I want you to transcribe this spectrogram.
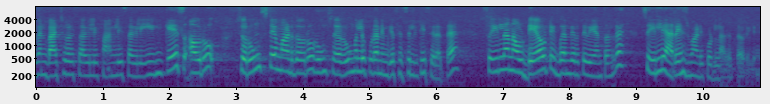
ಈವನ್ ಬ್ಯಾಚುಲರ್ಸ್ ಆಗಲಿ ಫ್ಯಾಮಿಲೀಸ್ ಆಗಲಿ ಇನ್ ಕೇಸ್ ಅವರು ಸೊ ರೂಮ್ ಸ್ಟೇ ಮಾಡಿದವರು ರೂಮ್ ರೂಮಲ್ಲೂ ಕೂಡ ನಿಮಗೆ ಫೆಸಿಲಿಟೀಸ್ ಇರುತ್ತೆ. ಸೊ ಇಲ್ಲ ನಾವು ಡೇ ಔಟಿಗೆ ಬಂದಿರ್ತೀವಿ ಅಂತಂದರೆ ಸೊ ಇಲ್ಲಿ ಅರೇಂಜ್ ಮಾಡಿ ಕೊಡಲಾಗುತ್ತೆ ಅವರಿಗೆ.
